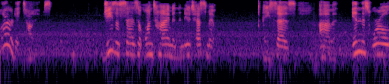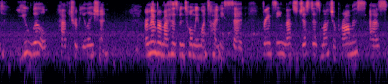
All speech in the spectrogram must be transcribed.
hard at times. Jesus says at one time in the New Testament, he says, um, In this world, you will have tribulation. Remember, my husband told me one time, he said, Francine, that's just as much a promise as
